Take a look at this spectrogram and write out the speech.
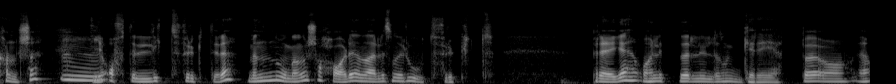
kanskje. Mm. De er ofte litt fruktigere, men noen ganger så har de den der litt sånn rotfruktpreget og litt det lille sånn grepet og ja.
